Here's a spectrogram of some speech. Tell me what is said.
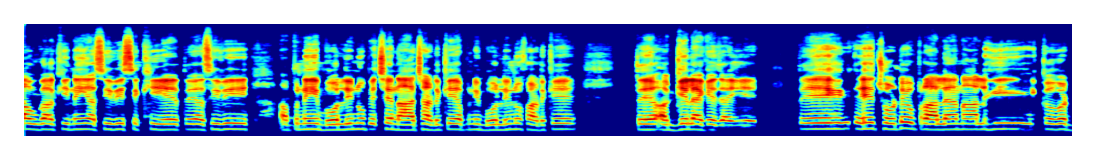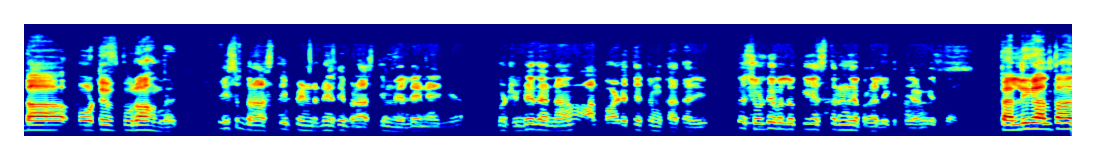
ਆਊਗਾ ਕਿ ਨਹੀਂ, ਅਸੀਂ ਵੀ ਸਿੱਖੀਏ ਤੇ ਅਸੀਂ ਵੀ ਆਪਣੀ ਬੋਲੀ ਨੂੰ ਪਿੱਛੇ ਨਾ ਛੱਡ ਕੇ, ਆਪਣੀ ਬੋਲੀ ਨੂੰ ਫੜ ਕੇ ਤੇ ਅੱਗੇ ਲੈ ਕੇ ਜਾਈਏ। ਤੇ ਇਹ- ਛੋਟੇ ਉਪਰਾਲਿਆਂ ਨਾਲ ਹੀ ਇੱਕ ਵੱਡਾ ਮੋਟਿਵ ਪੂਰਾ ਹੁੰਦਾ ਹੈ। ਇਸ ਵਿਰਾਸਤੀ ਪਿੰਡ ਨੇ ਤੇ ਵਿਰਾਸਤੀ ਮੇਲੇ ਨੇ ਜੀ ਬਠਿੰਡੇ ਦਾ ਨਾਮ ਆਲ ਵਰਲਡ ਤੇ ਚਮਕਾਤਾ ਜੀ। ਤੇ ਤੁਹਾਡੇ ਵੱਲੋਂ ਕੀ ਇਸ ਤਰ੍ਹਾਂ ਦੇ ਉਪਰਾਲੇ ਕੀਤੇ ਜਾਣਗੇ ਇਸ ਵਾਰ? ਪਹਿਲੀ ਗੱਲ ਤਾਂ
